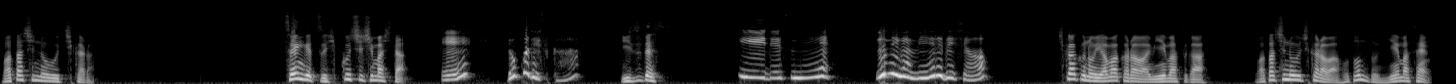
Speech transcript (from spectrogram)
私の家から。先月引っ越ししました。え？どこですか？伊豆です。いいですね。海が見えるでしょ？近くの山からは見えますが私の家からはほとんど見えません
